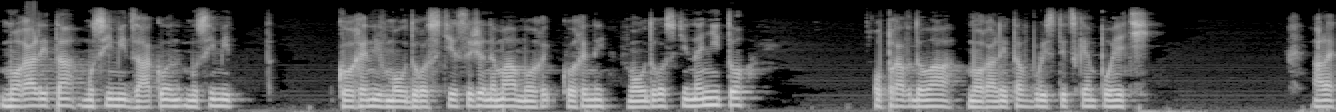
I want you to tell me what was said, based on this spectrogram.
moralita musí mít zákon, musí mít koreny v moudrosti. Jestliže nemá koreny v moudrosti, není to opravdová moralita v buddhistickém pojetí. Ale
